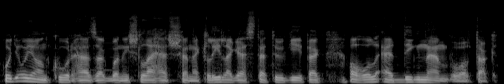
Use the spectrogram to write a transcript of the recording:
hogy olyan kórházakban is lehessenek lélegeztetőgépek, ahol eddig nem voltak.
